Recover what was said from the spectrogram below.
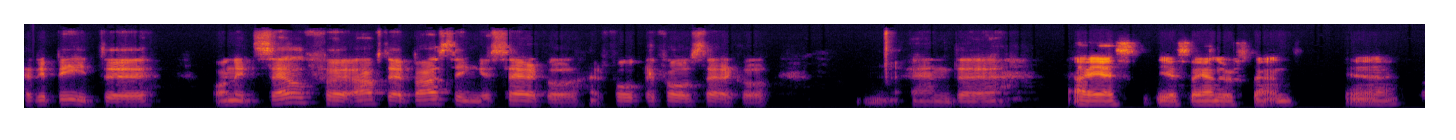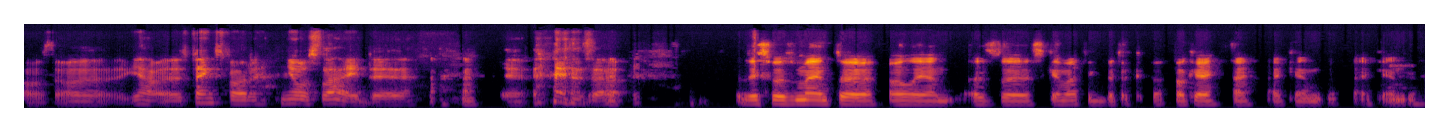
repeat on itself after passing a circle, a full, a full circle. And Ah, yes, yes, I understand. Yeah. Oh, so, uh, yeah, thanks for new slide. Uh, so, this was meant uh, only as a schematic, but okay, I, I can I can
